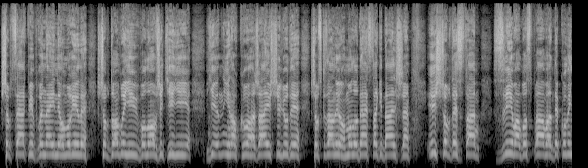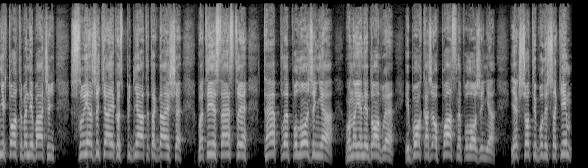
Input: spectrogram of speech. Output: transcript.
щоб церкві про неї не говорили, щоб добре їй було в житті її, і навкругажаючі люди, щоб сказали «О, молодець, так і далі. І щоб десь там зліва або справа, де коли ніхто тебе не бачить, своє життя якось підняти так далі. Брати і сестри, тепле положення. Воно є недобре, і Бог каже, опасне положення. Якщо ти будеш таким,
